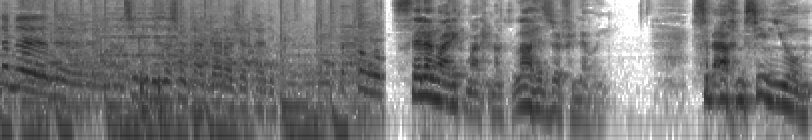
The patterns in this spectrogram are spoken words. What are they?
كاينة السيفيليزاسيون تاع الكراجات هذيك تطور السلام عليكم ورحمة الله اللون. 57 يوم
